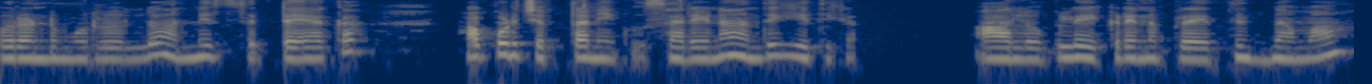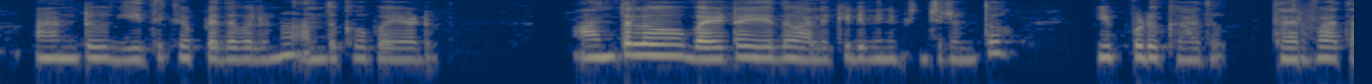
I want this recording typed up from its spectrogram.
ఓ రెండు మూడు రోజుల్లో అన్నీ సెట్ అయ్యాక అప్పుడు చెప్తా నీకు సరేనా? అంది గీతిక. ఆ లోపల ఎక్కడైనా ప్రయత్నిద్దామా? అంటూ గీతిక పెదవులను అందుకోబోయాడు. అంతలో బయట ఏదో అలకిడి వినిపించడంతో ఇప్పుడు కాదు తర్వాత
